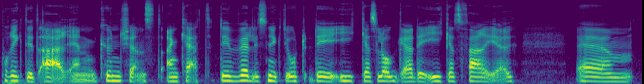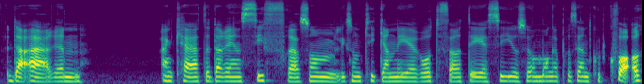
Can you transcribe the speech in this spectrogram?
på riktigt är en kundtjänst-enkät. Det är väldigt snyggt gjort. Det är ICAs logga, det är ICAs färger. Eh, det är en enkät där det är en siffra som liksom tickar neråt för att det är si och så många presentkort kvar.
